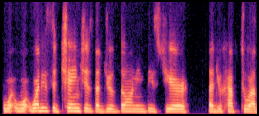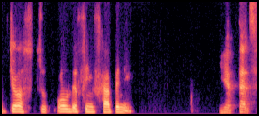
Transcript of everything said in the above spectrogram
wh what is the changes that you've done in this year that you have to adjust to all the things happening? Yep, that's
